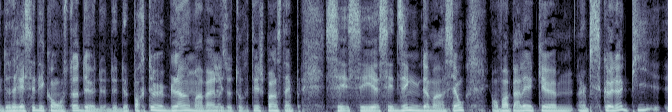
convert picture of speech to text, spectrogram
et de dresser des constats, de, de, de- de porter un blâme envers les autorités. Je pense que c'est digne de mention. On va en parler avec euh, un psychologue. Puis, euh,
